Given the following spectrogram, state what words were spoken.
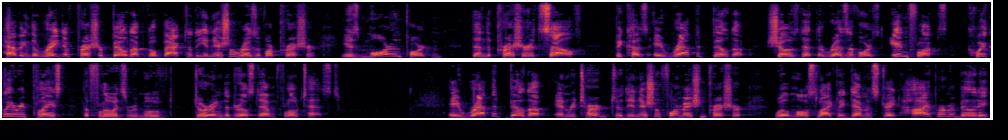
having the rate of pressure buildup go back to the initial reservoir pressure is more important than the pressure itself because a rapid buildup shows that the reservoir's influx quickly replaced the fluids removed during the drill stem flow test. A rapid buildup and return to the initial formation pressure will most likely demonstrate high permeability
